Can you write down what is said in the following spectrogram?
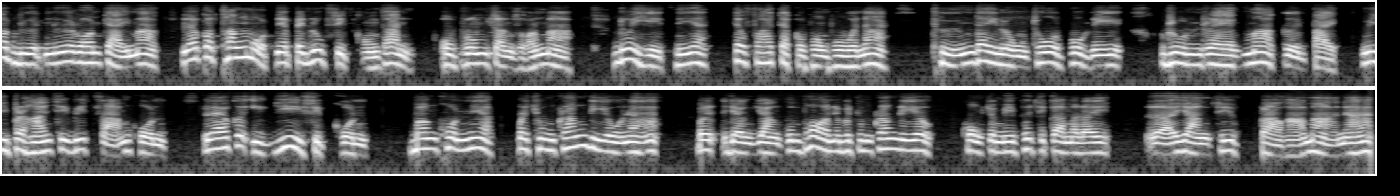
ก็เดือดเนื้อร้อนใจมาก แล้วก็ทั้งหมดเนี่ยเป็นลูกศิษย์ของท่าน อบรมสั่งสอนมา ด้วยเหตุนี้เจ้าฟ้าจักรพงศ์ภูวนาถถึงได้ลงโทษพวกนี้ รุนแรงมากเกินไป มีประหารชีวิตสามคน แล้วก็อีกยี่สิบคน บางคนเนี่ยประชุมครั้งเดียวนะฮะอย่างอย่างคุณพ่อเนี่ยประชุมครั้งเดียว คงจะมีพฤติกรรมอะไร หลายอย่างที่กล่าวหามานะฮะ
